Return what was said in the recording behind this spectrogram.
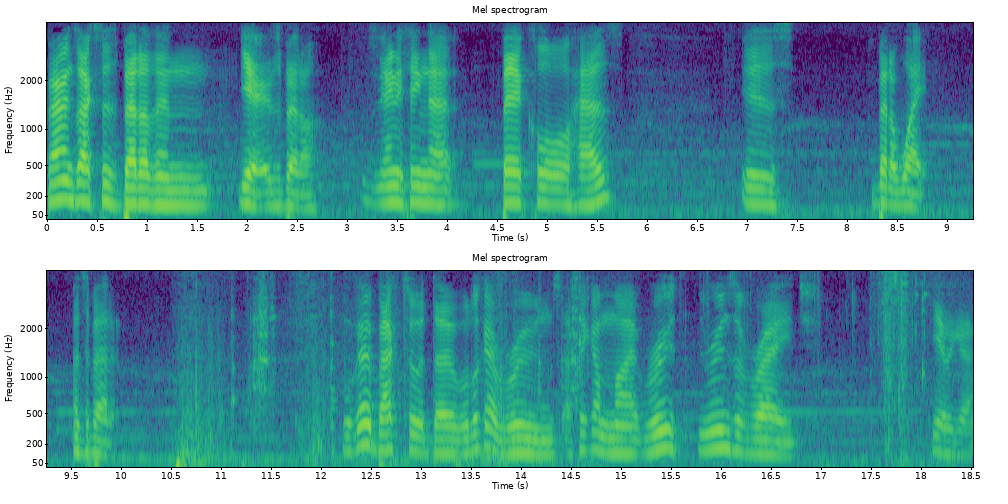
Varin's axe is better than. Yeah, it's better. The only thing that Bear Claw has is better weight. That's about it. We'll go back to it though. We'll look at runes. I think I might. Ru runes of Rage. Here we go.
